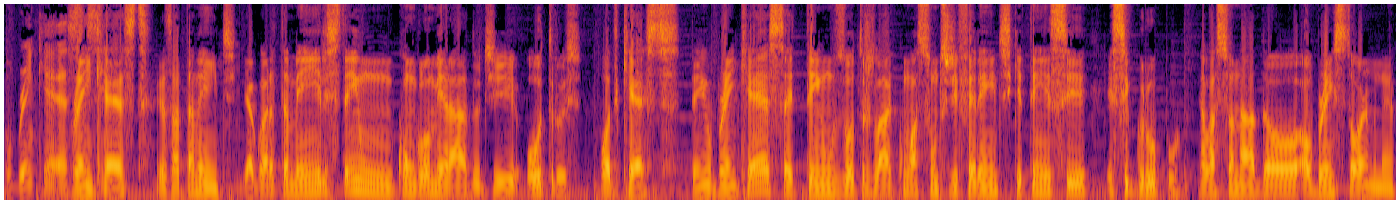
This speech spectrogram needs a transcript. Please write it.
o Braincast. Braincast, sim. exatamente. E agora também eles têm um conglomerado de outros podcasts. Tem o Braincast, tem uns outros lá com assuntos diferentes que tem esse, esse grupo relacionado ao, ao Brainstorm, né?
